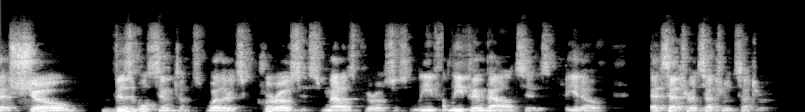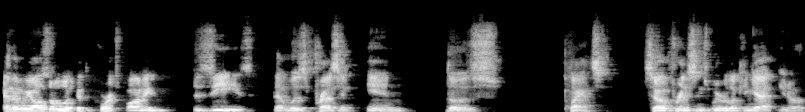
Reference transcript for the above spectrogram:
that show visible symptoms, whether it's chlorosis, metal sclerosis, leaf leaf imbalances, you know, et cetera, et cetera, et cetera. And then we also looked at the corresponding disease that was present in those plants. So, for instance, we were looking at, you know,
